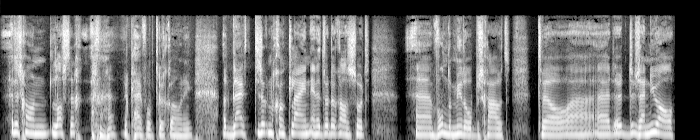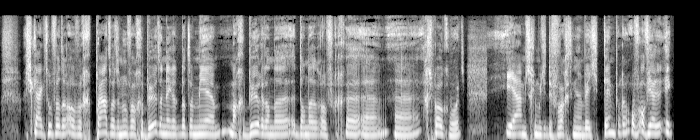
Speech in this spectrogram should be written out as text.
het is gewoon lastig. Ik blijf op terugkomen. Het, blijft, het is ook nog gewoon klein en het wordt ook als een soort uh, wondermiddel beschouwd. Terwijl uh, er, er zijn nu al, als je kijkt hoeveel er over gepraat wordt en hoeveel gebeurt, dan denk ik dat er meer mag gebeuren dan, de, dan uh, gesproken wordt. Ja, misschien moet je de verwachtingen een beetje temperen. Of, of ja, ik,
